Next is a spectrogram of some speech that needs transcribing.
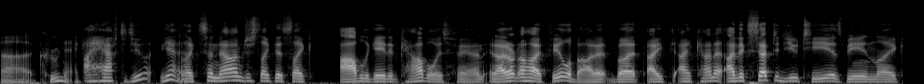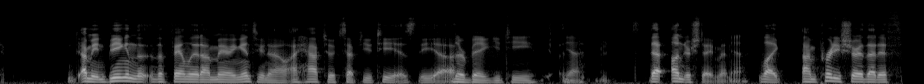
uh, crew neck. I have to do it. Yeah, Yeah. Like so now I'm just like this like obligated Cowboys fan, and I don't know how I feel about it, but I I kind of I've accepted UT as being like, I mean, being in the the family that I'm marrying into now, I have to accept UT as the uh, They're big UT. Yeah. that understatement. Yeah. Like I'm pretty sure that if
